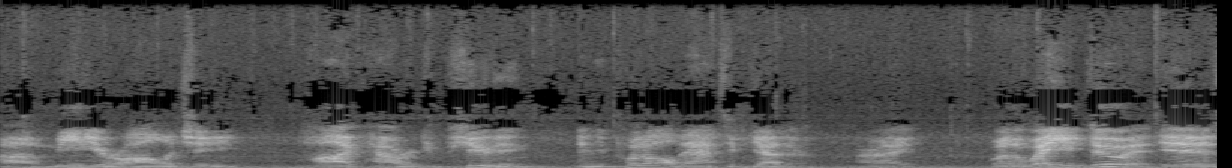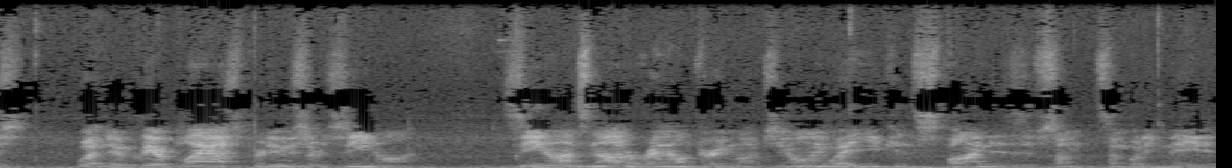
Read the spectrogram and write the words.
uh, meteorology, high-powered computing, and you put all that together, all right? Well, the way you do it is what nuclear blasts produce are xenon. Xenon's not around very much. The only way you can find it is if some, somebody made it.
